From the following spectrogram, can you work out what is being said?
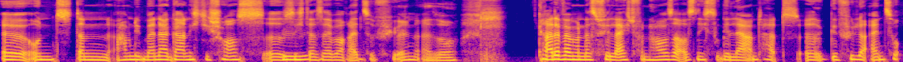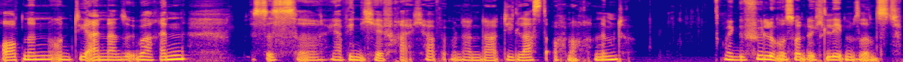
Äh, und dann haben die Männer gar nicht die Chance, äh, mhm. sich da selber reinzufühlen. Also gerade wenn man das vielleicht von Hause aus nicht so gelernt hat, äh, Gefühle einzuordnen und die einen dann so überrennen, ist es ja wenig hilfreich, ja, wenn man dann da die Last auch noch nimmt. Weil Gefühle muss man durchleben, sonst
